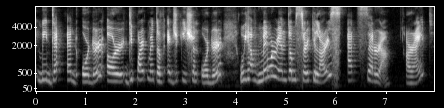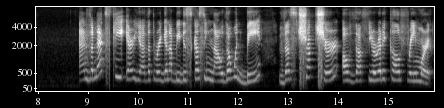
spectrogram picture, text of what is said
it be DepEd order or Department of Education order. We have memorandum circulars, etc. All right? And the next key area that we're going to be discussing now, that would be the structure of the theoretical framework.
